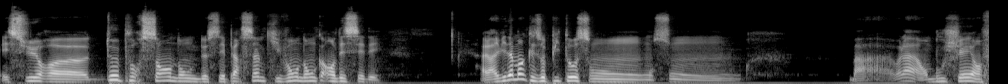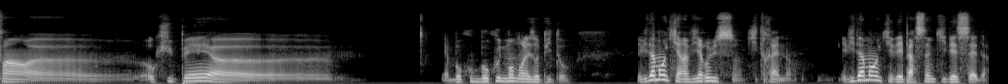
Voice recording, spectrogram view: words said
Et sur 2% donc de ces personnes qui vont donc en décéder. Alors évidemment que les hôpitaux sont, bah voilà, embouchés, enfin occupés. Il y a beaucoup beaucoup de monde dans les hôpitaux. Évidemment qu'il y a un virus qui traîne. Évidemment qu'il y a des personnes qui décèdent.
